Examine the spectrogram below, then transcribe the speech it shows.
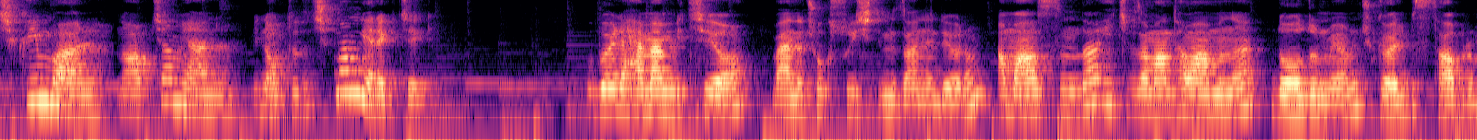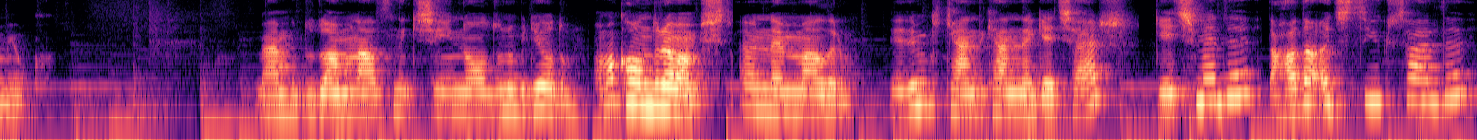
Çıkayım bari. Ne yapacağım yani? Bir noktada çıkmam gerekecek. Bu böyle hemen bitiyor. Ben de çok su içtiğimi zannediyorum. Ama aslında hiçbir zaman tamamını doldurmuyorum. Çünkü öyle bir sabrım yok. Ben bu dudağımın altındaki şeyin ne olduğunu biliyordum. Ama konduramamıştım. Önlemimi alırım. Dedim ki kendi kendine geçer. Geçmedi. Daha da acısı yükseldi.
